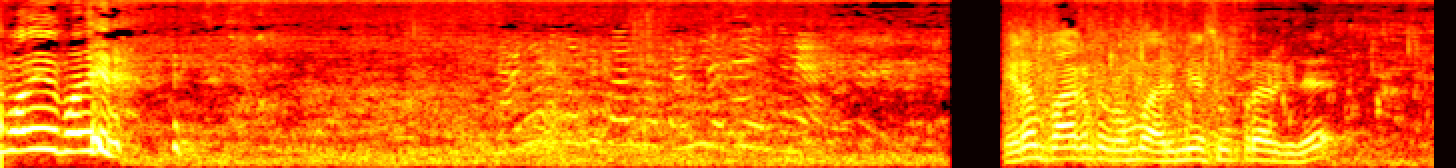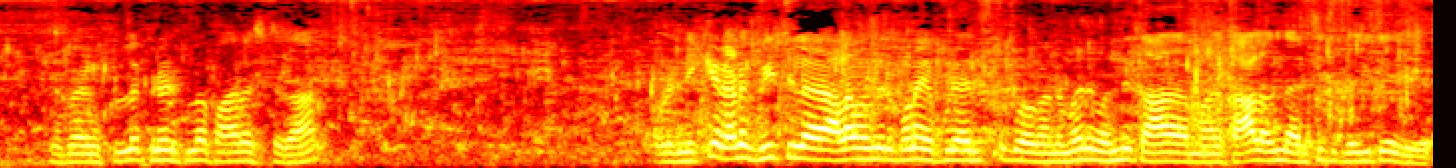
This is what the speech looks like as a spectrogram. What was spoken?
புதையுது புதையுது புதையுது. இடம் பார்க்குறதுக்கு ரொம்ப அருமையாக சூப்பராக இருக்குது. இப்போ ஃபுல்லாக பின்னாடி ஃபுல்லாக ஃபாரஸ்ட்டு தான். அப்படி நிற்கிற இடம் பீச்சில் அலை வந்துட்டு போனால் எப்படி அரிச்சிட்டு போகும்? அந்த மாதிரி வந்து கா ம- காலை வந்து அரிச்சிட்டு போய்கிட்டே இருக்குது.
